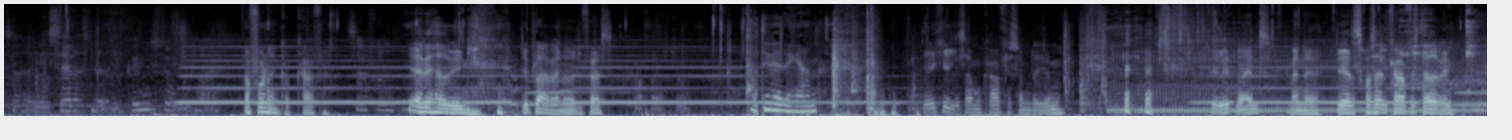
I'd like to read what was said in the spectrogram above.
Så havde vi sat os ned i jeg. Og fundet en kop kaffe. Så Ja, det havde vi egentlig. det plejer at være noget af det første. Og det vil jeg gerne. Det er ikke helt det samme kaffe som derhjemme. det er lidt noget andet, men øh, det er trods alt kaffe stadigvæk.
